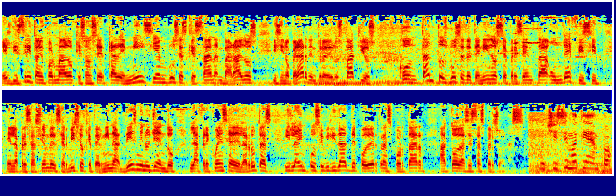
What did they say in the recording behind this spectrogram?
El distrito ha informado que son cerca de 1.100 buses que están varados y sin operar dentro de los patios. Con tantos buses detenidos se presenta un déficit en la prestación del servicio que termina disminuyendo la frecuencia de las rutas y la imposibilidad de poder transportar a todas estas personas. Muchísimo tiempo,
